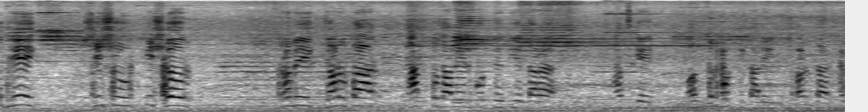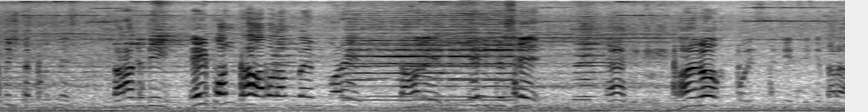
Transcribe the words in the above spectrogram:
অধিক শিশু, কিশোর, শ্রমিক, জনতার আত্মদানের মধ্যে দিয়ে তারা আজকে অন্তর্বর্তীকালীন সরকার প্রতিষ্ঠা করেছে। তারা যদি এই পন্থা অবলম্বন করে, তাহলে এই দেশে এক ভয়ানক পরিস্থিতির দিকে তারা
